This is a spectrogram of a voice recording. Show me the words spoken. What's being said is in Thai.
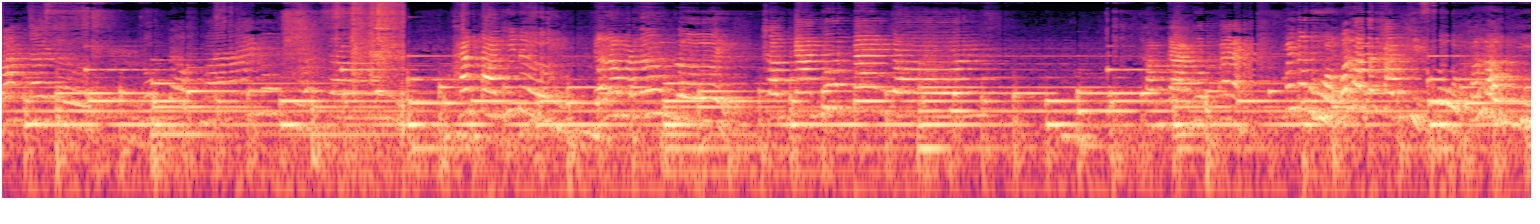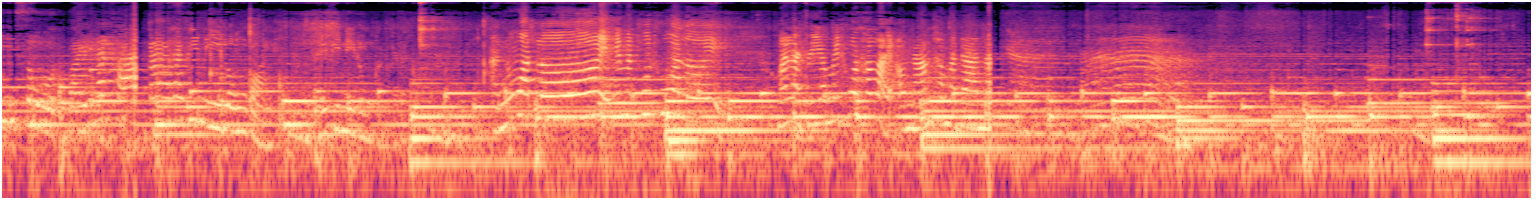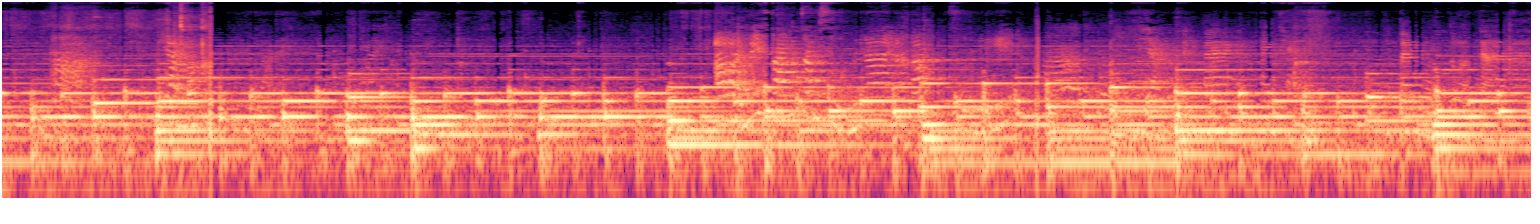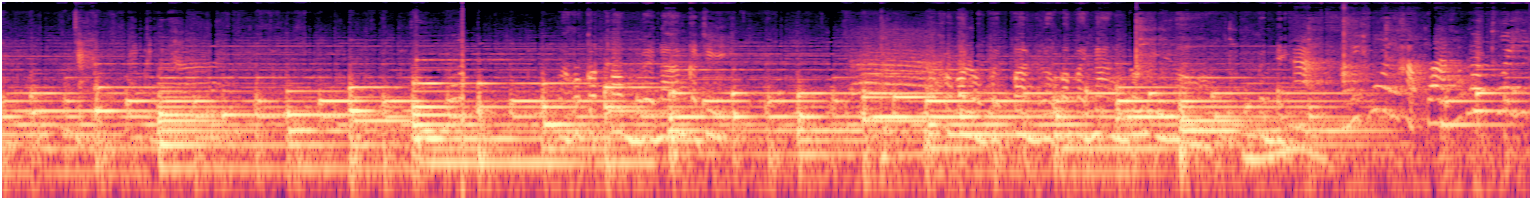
ปั้นได้เลยรูปดอกไม้รูปหัวใจขั้นตอนที่หนึ่งเดี๋ยวเรามาเริ่มเลยทำงานนวดแป้งก่อนทำการนวดแป้งไม่ต้องห่วงว่าเราจะทำผิดสูตรเพราะเรามีสูตรไว้นะคะ เอาน้ำธรรมดานะ 那脱衣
